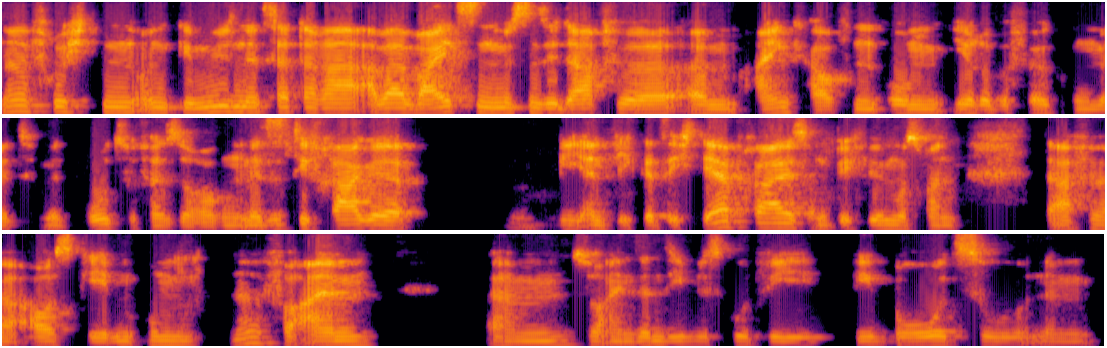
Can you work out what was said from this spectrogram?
ne, Früchten und Gemüsen etc. Aber Weizen müssen sie dafür ähm, einkaufen, um ihre Bevölkerung mit, mit Brot zu versorgen. Und jetzt ist die Frage, wie entwickelt sich der Preis und wie viel muss man dafür ausgeben, um ne, vor allem ähm, so ein sensibles Gut wie, wie Brot zu einem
